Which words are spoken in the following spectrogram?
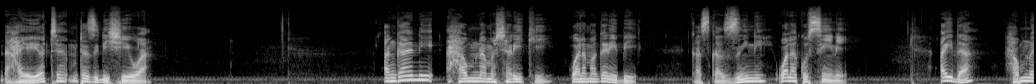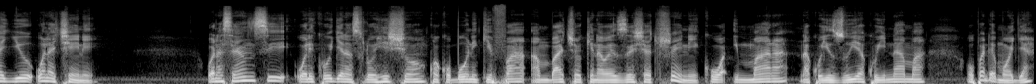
na hayo yote mtazidishiwa angani hamna mashariki wala magharibi kaskazini wala kusini. Aidha hamna juu wala chini. Wanasayansi walikuja na suluhisho kwa kubuni kifaa ambacho kinawezesha treni kuwa imara na kuizuia kuinama upande mmoja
